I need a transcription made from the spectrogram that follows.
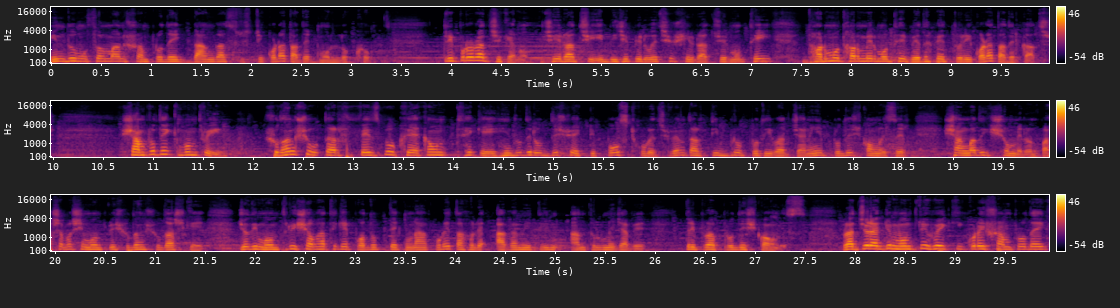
হিন্দু, মুসলমান সাম্প্রদায়িক দাঙ্গা সৃষ্টি করা তাদের মূল লক্ষ্য। ত্রিপুরা রাজ্যে কেন? যে রাজ্যে বিজেপি রয়েছে, সেই রাজ্যের মধ্যেই ধর্ম, ধর্মের মধ্যে ভেদাভেদ তৈরি করা তাদের কাজ। সাম্প্রতিক মন্ত্রী সুধাংশু তার ফেসবুক অ্যাকাউন্ট থেকে হিন্দুদের উদ্দেশ্যে একটি পোস্ট করেছিলেন। তার তীব্র প্রতিবাদ জানিয়ে প্রদেশ কংগ্রেসের সাংবাদিক সম্মেলন। পাশাপাশি মন্ত্রী সুধাংশু দাসকে যদি মন্ত্রিসভা থেকে পদত্যাগ না করে, তাহলে আগামী দিন আন্দোলনে যাবে ত্রিপুরা প্রদেশ কংগ্রেস। রাজ্যের একজন মন্ত্রী হয়ে কী করে সাম্প্রদায়িক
